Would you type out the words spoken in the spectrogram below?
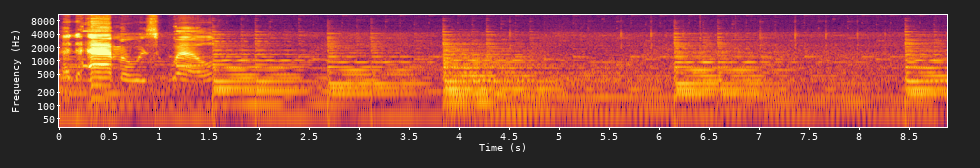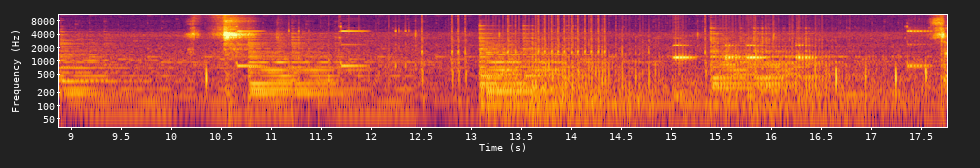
And ammo as well. So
